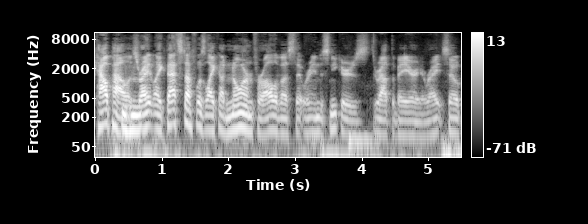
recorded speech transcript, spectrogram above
Cow Palace, mm-hmm. right? Like that stuff was like a norm for all of us that were into sneakers throughout the Bay Area, right? So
